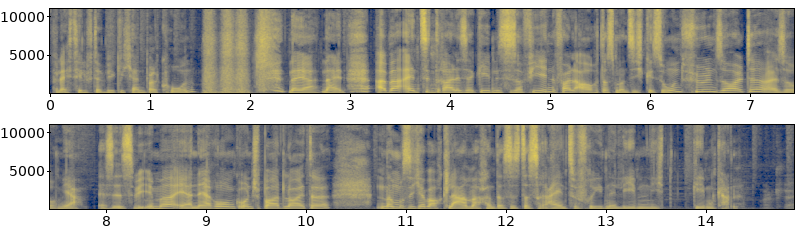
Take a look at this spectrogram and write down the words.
Vielleicht hilft ja wirklich ein Balkon. naja, nein. Aber ein zentrales Ergebnis ist auf jeden Fall auch, dass man sich gesund fühlen sollte. Also ja, es ist wie immer Ernährung und Sport, Leute. Man muss sich aber auch klar machen, dass es das rein zufriedene Leben nicht geben kann. Okay.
